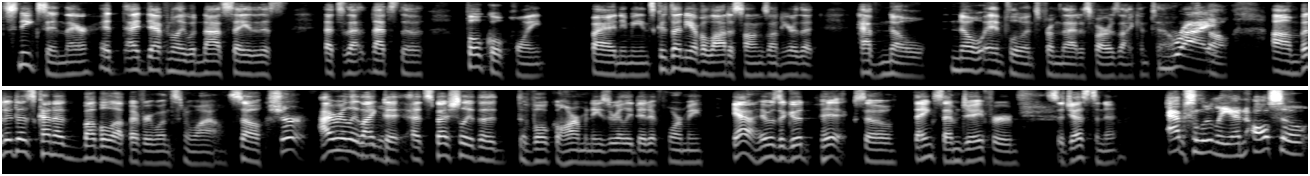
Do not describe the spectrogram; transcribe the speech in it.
sneaks in there. It, I definitely would not say this that's that that's the focal point by any means because then you have a lot of songs on here that have no no influence from that as far as I can tell. Right. So, um, but it does kind of bubble up every once in a while. So sure, I really Absolutely. liked it, especially the the vocal harmonies really did it for me. Yeah, it was a good pick. So thanks, MJ, for suggesting it. Absolutely, and also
